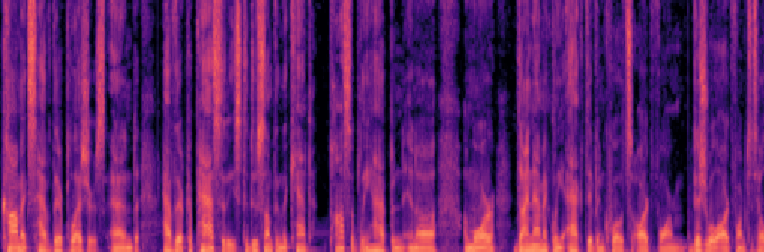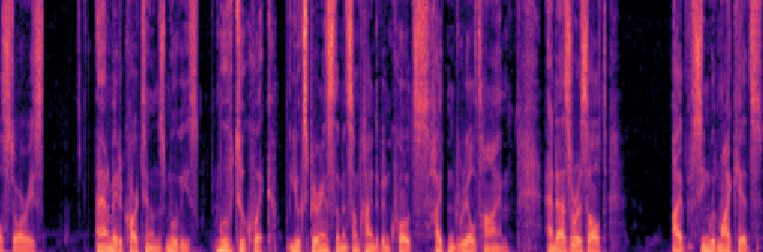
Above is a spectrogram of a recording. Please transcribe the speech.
comics have their pleasures and have their capacities to do something that can't possibly happen in a, a more dynamically active, in quotes, art form, visual art form to tell stories. Animated cartoons, movies, move too quick. You experience them in some kind of, in quotes, heightened real time. And as a result, I've seen with my kids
